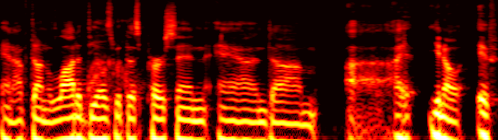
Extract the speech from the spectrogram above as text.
and I've done a lot of deals with this person, and um, I, I, you know, if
